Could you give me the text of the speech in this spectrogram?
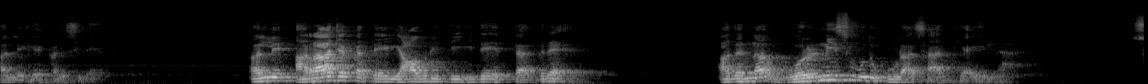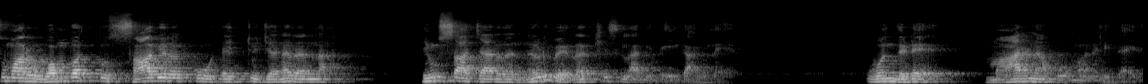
ಅಲ್ಲಿಗೆ ಕಳಿಸಿದೆ. ಅಲ್ಲಿ ಅರಾಜಕತೆ ಯಾವ ರೀತಿ ಇದೆ ಅಂತಂದರೆ ಅದನ್ನು ವರ್ಣಿಸುವುದು ಕೂಡ ಸಾಧ್ಯ ಇಲ್ಲ. ಸುಮಾರು ಒಂಬತ್ತು ಸಾವಿರಕ್ಕೂ ಹೆಚ್ಚು ಜನರನ್ನು ಹಿಂಸಾಚಾರದ ನಡುವೆ ರಕ್ಷಿಸಲಾಗಿದೆ ಈಗಾಗಲೇ. ಒಂದೆಡೆ ಮಾರಣ ಹೋಮ ನಡೀತಾ ಇದೆ.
